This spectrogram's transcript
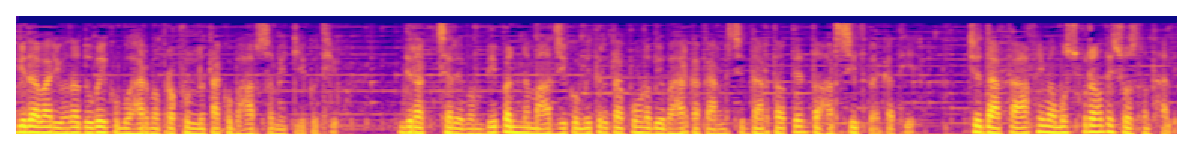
बिदाबारी हुँदा दुवैको मुहारमा प्रफुल्लताको भाव समेटिएको थियो। निरक्षर एवं विपन्न माझीको मित्रतापूर्ण व्यवहारका कारण सिद्धार्थ अत्यन्त हर्षित भएका थिए। सिद्धार्थ आफैमा मुस्कुराउँदै सोच्न थाले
